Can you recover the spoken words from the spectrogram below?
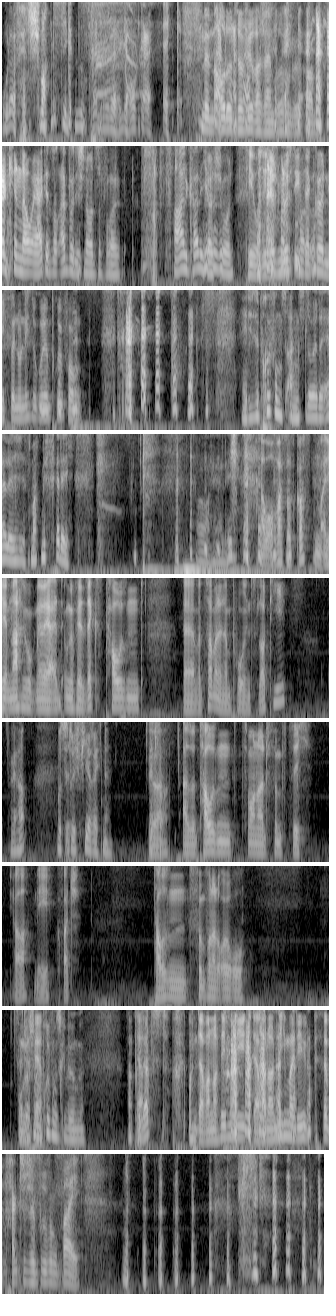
Oder er fährt schwarz die ganze Zeit. Das wäre ja auch geil. Mit dem Auto zur Führerscheinprüfung gekommen. genau, er hat jetzt auch einfach die Schnauze voll. Fahren kann ich ja schon. Theoretisch müsste ich es ja können, ich bin nur nicht so gut in Prüfungen. Ey, diese Prüfungsangst, Leute, ehrlich, es macht mich fertig. Oh, herrlich. Aber auch was das kosten, ich habe nachgeguckt, ne, der hat ungefähr 6000, äh, was zahlt man denn in Polen? Slotty? Ja, musst du durch vier rechnen. Etwa. Ja, also 1250, ja, nee, Quatsch. 1500 Euro. Hat er schon eine Prüfungsgebühr abgelatzt? Und da war noch nicht mal die, da war noch nicht mal die praktische Prüfung bei.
